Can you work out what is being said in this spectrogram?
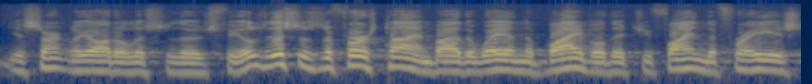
you certainly ought to listen to those fields. This is the first time, by the way, in the Bible that you find the phrase,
